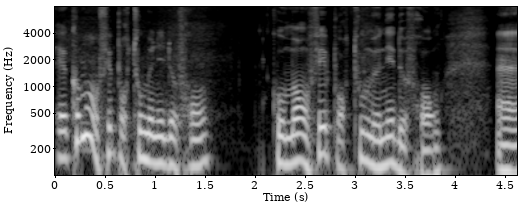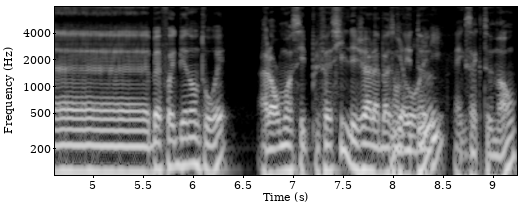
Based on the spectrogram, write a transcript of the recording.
Et comment on fait pour tout mener de front? Comment on fait pour tout mener de front? Il ben, faut être bien entouré. Alors moi c'est plus facile déjà à la base on est deux, exactement.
